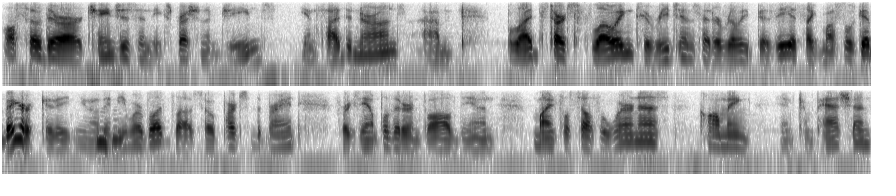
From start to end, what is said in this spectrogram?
also there are changes in the expression of genes inside the neurons. Um, blood starts flowing to regions that are really busy. It's like muscles get bigger because they, you know, mm-hmm. they need more blood flow. So parts of the brain for example, that are involved in mindful self-awareness, calming, and compassion.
